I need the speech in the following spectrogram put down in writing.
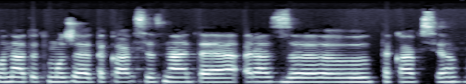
вона тут може така вся, знаєте, раз е, така вся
